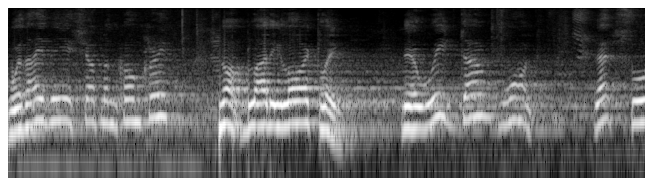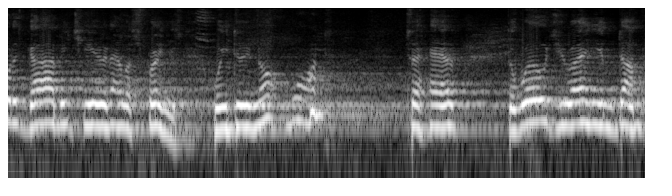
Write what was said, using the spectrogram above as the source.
were they there shoveling concrete? Not bloody likely. Now we don't want that sort of garbage here in Alice Springs. We do not want to have the world's uranium dump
